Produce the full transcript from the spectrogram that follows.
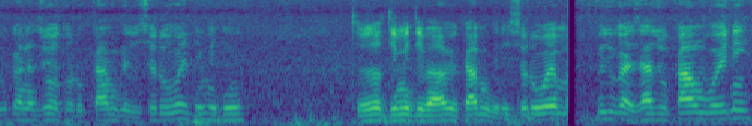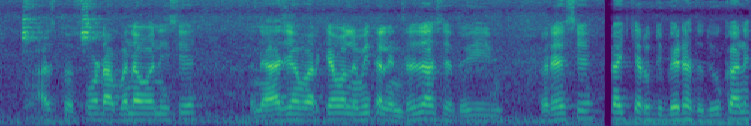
દુકાને જો થોડું કામ કરી શરૂ હોય ધીમે ધીમે. તો ધીમે ધીમે આવી કામગીરી શરૂ હોય બીજું કાંઈ ઝાઝું કામ હોય નહીં. આજ તો સોડા બનાવવાની છે અને આજે અમારે કેવલ મિતાલીની રજા છે તો એ રહે છે અત્યાર સુધી બેઠા તો દુકાને.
